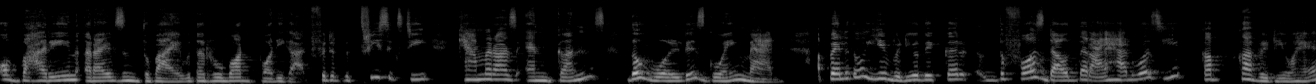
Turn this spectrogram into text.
of Bahrain arrives in Dubai with a robot bodyguard fitted with 360 cameras and guns. The world is going mad. अब पहले तो ये वीडियो देखकर the first doubt that I had was ये कब का वीडियो है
